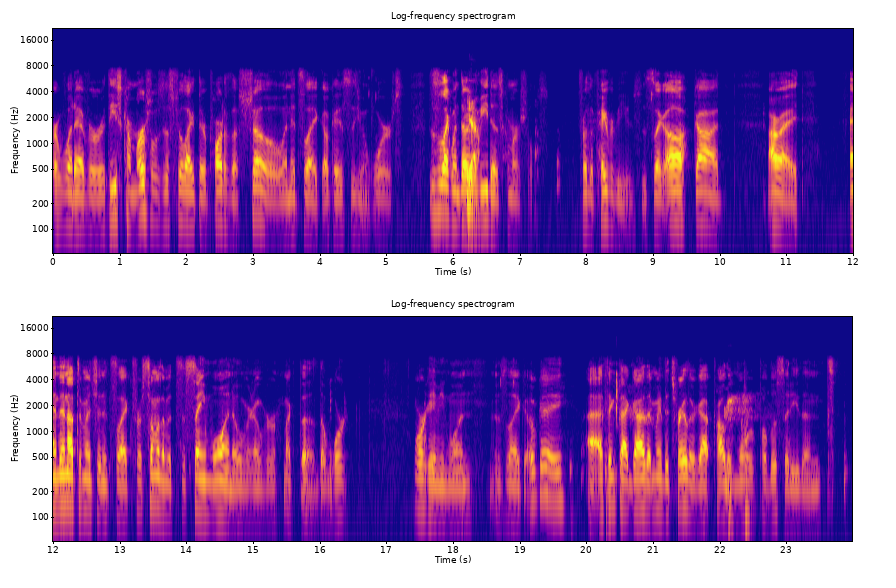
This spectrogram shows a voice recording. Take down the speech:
or whatever. These commercials just feel like they're part of the show, and it's like okay, this is even worse. This is like when Yeah. WWE does commercials for the pay per views. It's like oh god, all right. And then not to mention it's like for some of them it's the same one over and over, like the the war wargaming one. It was like okay, I, I think that guy that made the trailer got probably more publicity than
